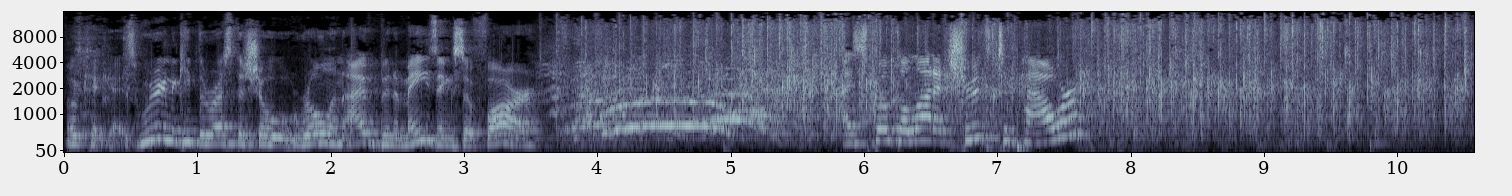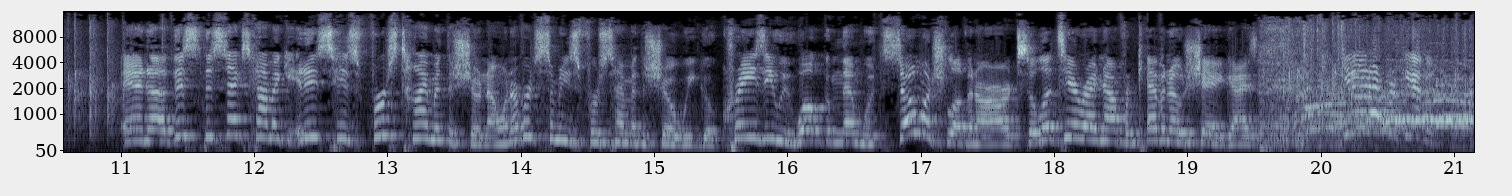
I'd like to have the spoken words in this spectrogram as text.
Okay, guys, we're gonna keep the rest of the show rolling. I've been amazing so far. I spoke a lot of truth to power. And uh, this this next comic, it is his first time at the show. Now, whenever it's somebody's first time at the show, we go crazy. We welcome them with so much love in our hearts. So let's hear right now for Kevin O'Shea, guys. Give it up for Kevin.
